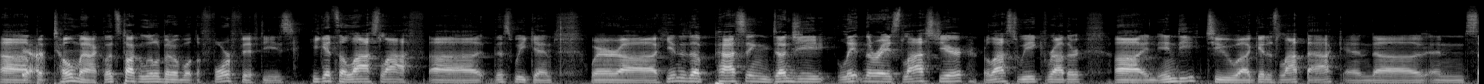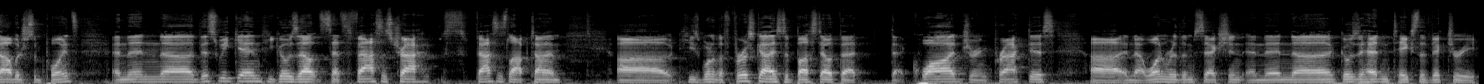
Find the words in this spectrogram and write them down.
Uh, yeah. But Tomac, let's talk a little bit about the 450s. He gets a last laugh uh, this weekend, where uh, he ended up passing Dungey late in the race last year or last week rather uh, in Indy to uh, get his lap back and uh, and salvage some points. And then this weekend he goes out, sets fastest track, fastest lap time. he's one of the first guys to bust out that that quad during practice uh, in that one rhythm section, and then uh, goes ahead and takes the victory.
